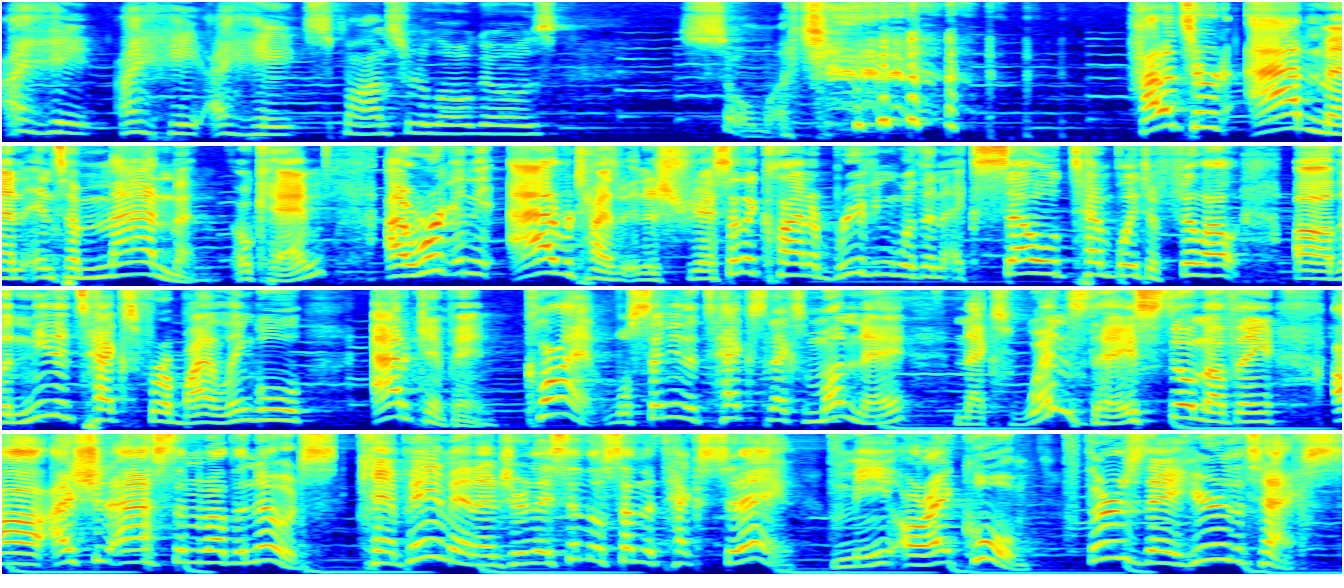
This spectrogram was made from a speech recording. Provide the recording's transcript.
I hate, I hate, I hate sponsor logos so much. How to turn ad men into madmen, okay? I work in the advertisement industry. I sent a client a briefing with an Excel template to fill out uh, the needed text for a bilingual ad campaign. Client will send you the text next Monday, next Wednesday, still nothing. Uh, I should ask them about the notes. Campaign manager, they said they'll send the text today. Me, all right, cool. Thursday, here are the texts.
